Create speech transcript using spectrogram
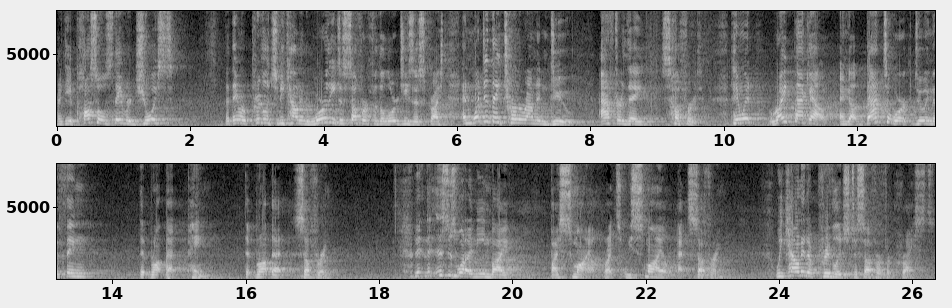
Right, the apostles, they rejoiced that they were privileged to be counted worthy to suffer for the Lord Jesus Christ. And what did they turn around and do after they suffered? They went right back out and got back to work doing the thing that brought that pain, that brought that suffering. This is what I mean by, by smile, right? So we smile at suffering. We count it a privilege to suffer for Christ.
